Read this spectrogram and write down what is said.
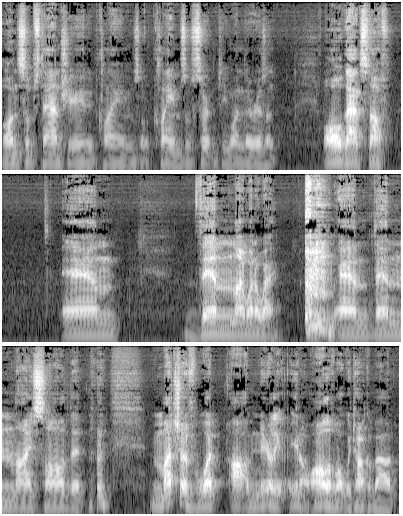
unsubstantiated claims, or claims of certainty when there isn't. All that stuff. And then I went away. and then I saw that much of what, uh, nearly, you know, all of what we talk about,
